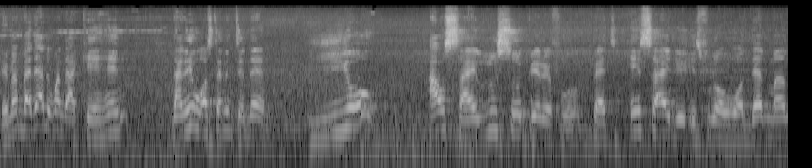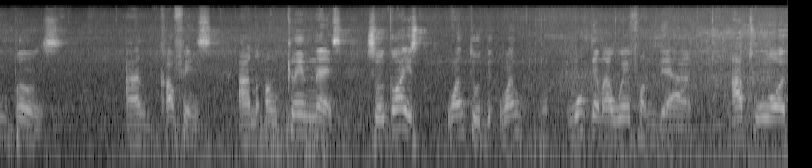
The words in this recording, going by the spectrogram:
Remember, they're the one that came in. Then he was telling to them, "You outside look so beautiful, but inside you is full of what? Dead man bones and coffins and uncleanness." So God is want to want walk them away from their outward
